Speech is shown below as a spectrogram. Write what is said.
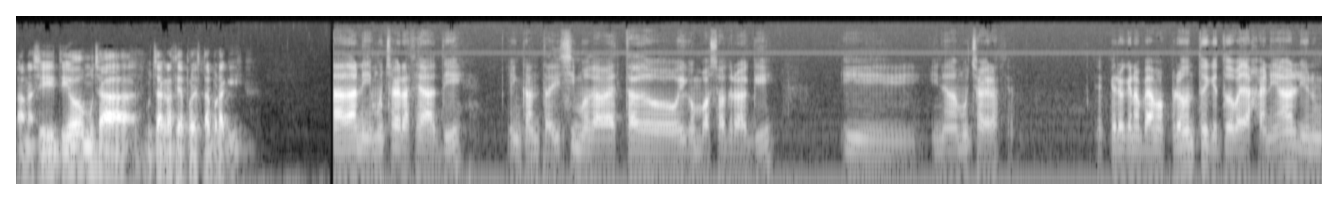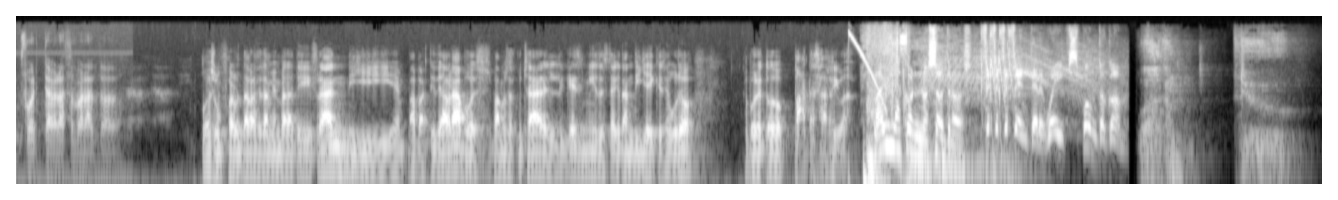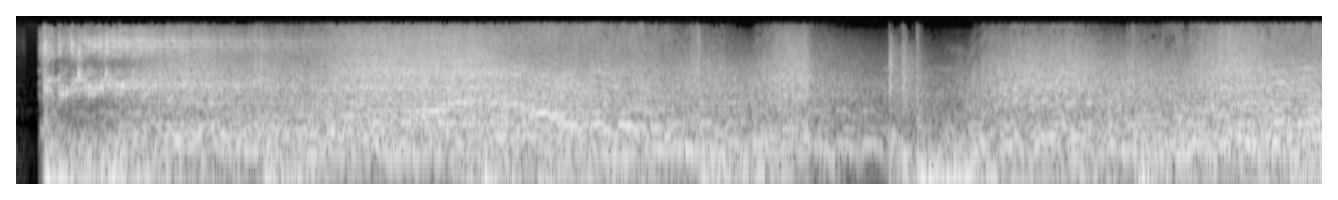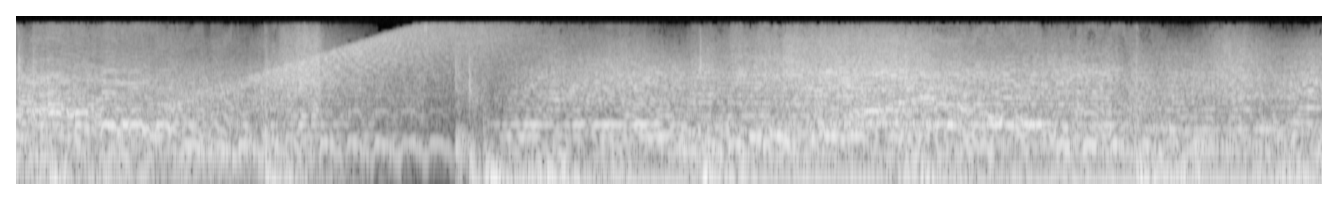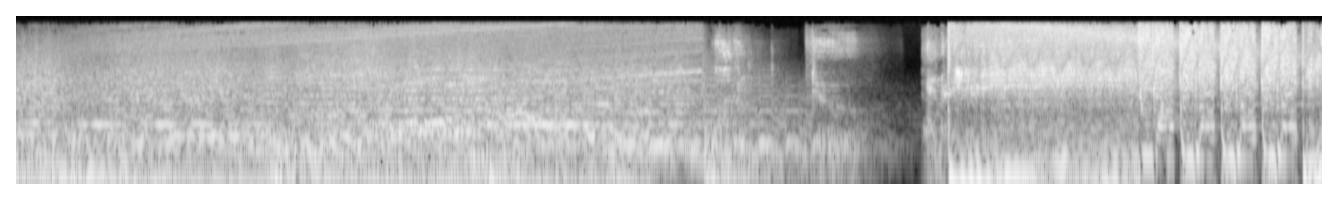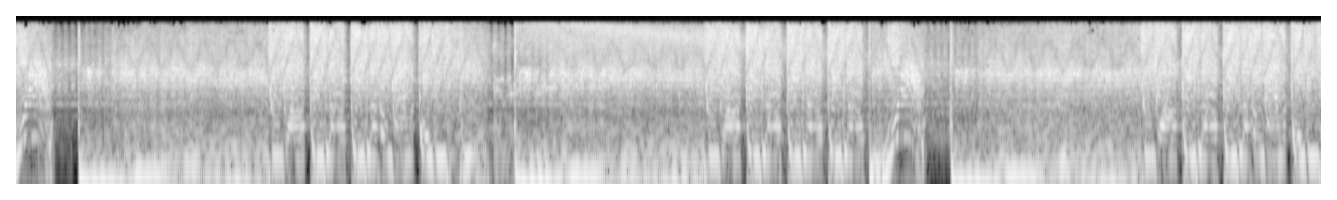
Aún así, tío, muchas muchas gracias por estar por aquí. Dani, muchas gracias a ti. Encantadísimo de haber estado hoy con vosotros aquí. Y nada, muchas gracias. Espero que nos veamos pronto y que todo vaya genial y un fuerte abrazo para todos. Pues un fuerte abrazo también para ti, Fran. Y a partir de ahora, pues vamos a escuchar el guest mix de este gran DJ que seguro que pone todo patas arriba. Baila con nosotros. Centerwaves.com Thank you.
